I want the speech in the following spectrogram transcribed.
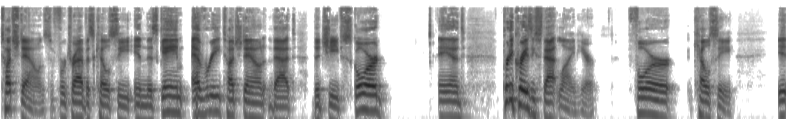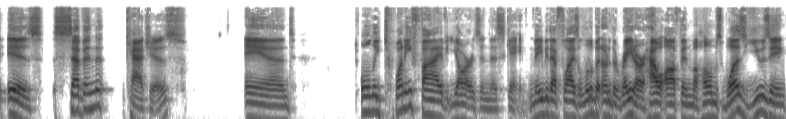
touchdowns for Travis Kelce in this game. Every touchdown that the Chiefs scored. And pretty crazy stat line here for Kelce. It is seven catches and only 25 yards in this game. Maybe that flies a little bit under the radar how often Mahomes was using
